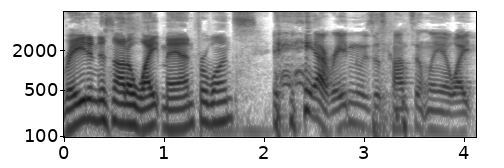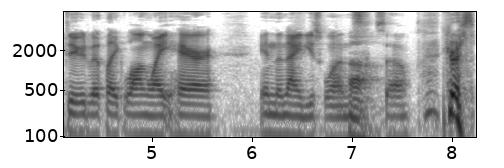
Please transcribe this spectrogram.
Raiden is not a white man for once. yeah raiden was just constantly a white dude with like long white hair in the 90s ones Huh. so Chris,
